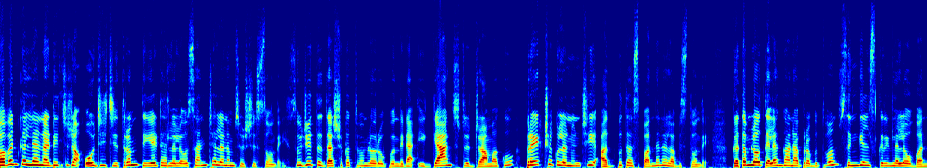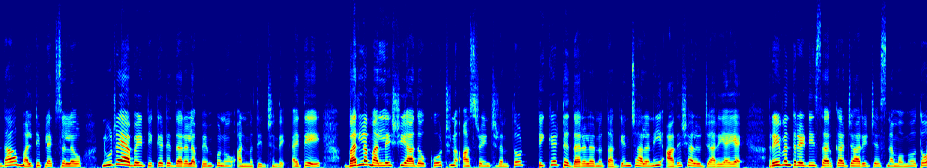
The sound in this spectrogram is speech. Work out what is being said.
పవన్ కళ్యాణ్ నటించిన ఓజీ చిత్రం థియేటర్లలో సంచలనం సృష్టిస్తోంది. సుజిత్ దర్శకత్వంలో రూపొందిన ఈ గ్యాంగ్స్టర్ డ్రామాకు ప్రేక్షకుల నుంచి అద్భుత స్పందన లభిస్తోంది. గతంలో తెలంగాణ ప్రభుత్వం సింగిల్ స్క్రీన్లలో వంద మల్టీప్లెక్స్లలో నూట యాభై టికెట్ ధరల పెంపును అనుమతించింది. అయితే బర్ల మల్లేష్ యాదవ్ కోర్టును ఆశ్రయించడంతో టికెట్ ధరలను తగ్గించాలని ఆదేశాలు జారీ అయ్యాయి రేవంత్ రెడ్డి సర్కార్ జారీ చేసిన మెమోతో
